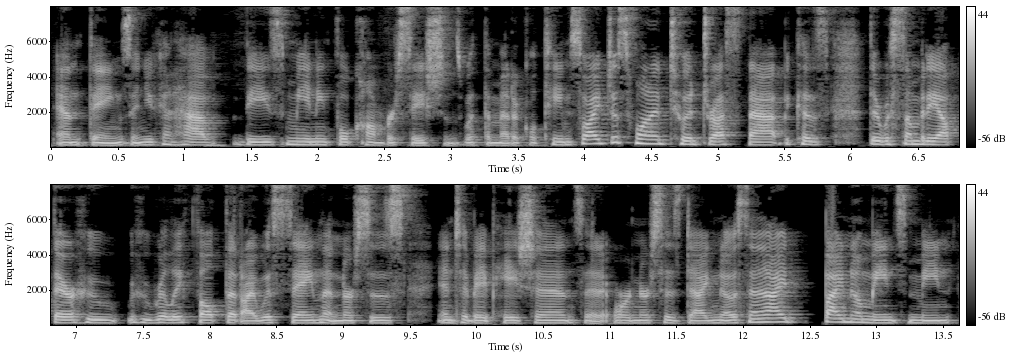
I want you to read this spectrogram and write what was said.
and things. And you can have these meaningful conversations with the medical team. So I just wanted to address that because there was somebody out there who, who really felt that I was saying that nurses intubate patients or nurses diagnose. And I by no means mean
